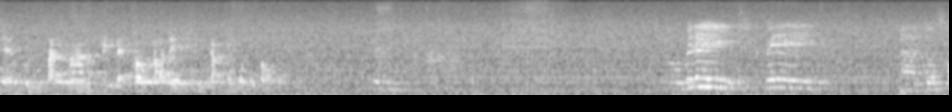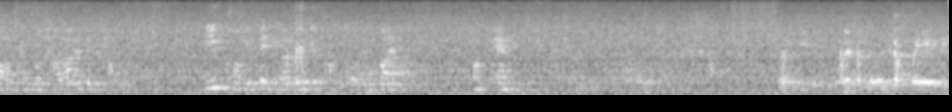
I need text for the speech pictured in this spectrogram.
นี่ยคุณใส่มาแล้วพลิกแบบเข้าขาเดนขึ้นกลับข้างบนต่อ เราไม่ได้ไม่ได้ อ่าตรวจสอบกันตัวเขาว่ามันเป็นของดิฟของยุเป็นหรือว่าเป็นดิฟของตัวอุปกรณ์ออฟแอมแล้วที่นำเสนอนี่ก็เฟกสิ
